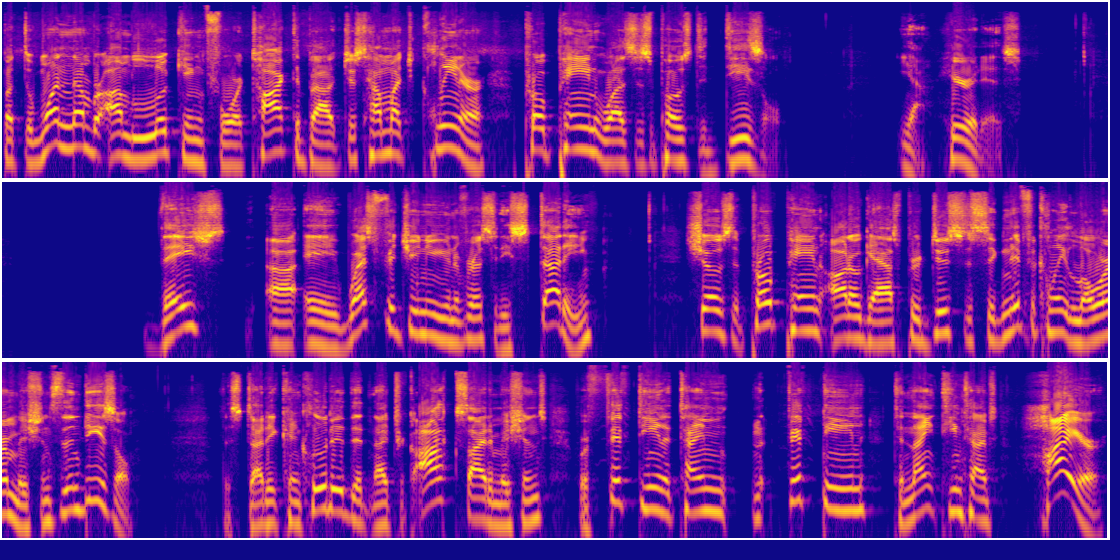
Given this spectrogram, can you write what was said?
But the one number I'm looking for talked about just how much cleaner propane was as opposed to diesel. Yeah, here it is they uh, a West Virginia University study shows that propane autogas produces significantly lower emissions than diesel. The study concluded that nitric oxide emissions were 15 to, 15 to 19 times higher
